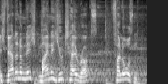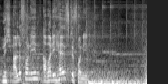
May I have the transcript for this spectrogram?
Ich werde nämlich meine U-Tail Rocks verlosen. Nicht alle von ihnen, aber die Hälfte von ihnen.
